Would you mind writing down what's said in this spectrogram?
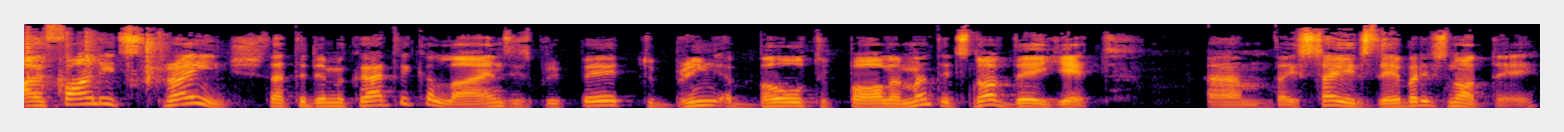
I find it strange that the Democratic Alliance is prepared to bring a bill to Parliament. It's not there yet. Um, they say it's there, but it's not there.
